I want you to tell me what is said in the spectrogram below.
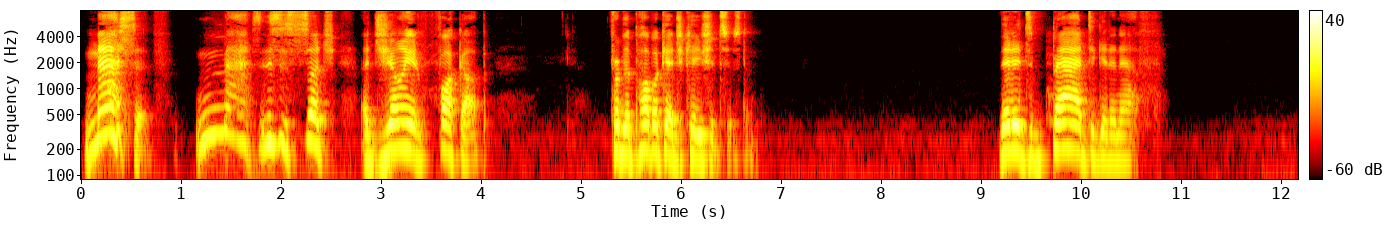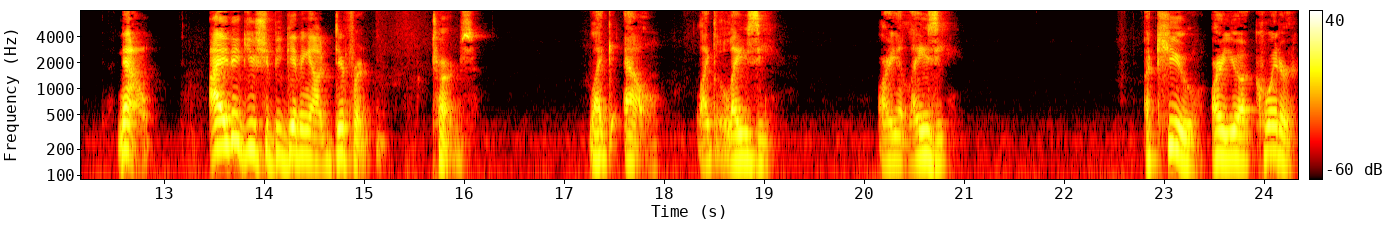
massive, massive. This is such a giant fuck up from the public education system. That it's bad to get an F. Now, I think you should be giving out different terms, like L, like lazy. Are you lazy? A Q, are you a quitter?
